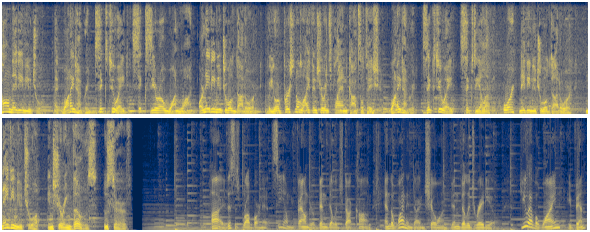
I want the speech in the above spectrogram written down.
Call Navy Mutual at 1-800-628-6011 or NavyMutual.org for your personal life insurance plan consultation. 1-800-628-6011 or NavyMutual.org. Navy Mutual, insuring those who serve. Hi, this is Rob Barnett, and founder of VinVillage.com and the Wine and Dine Show on Vin Village Radio. Do you have a wine, event,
